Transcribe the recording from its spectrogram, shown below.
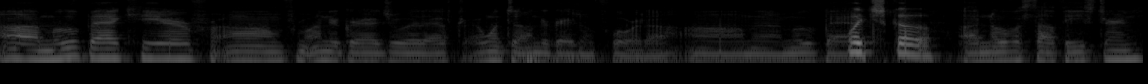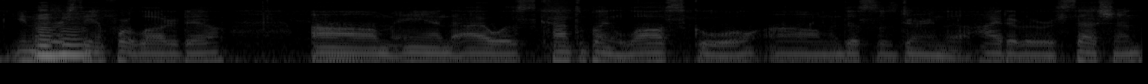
Uh, I moved back here from um, from undergraduate after I went to undergraduate in Florida. Um, and I moved back. Which school? uh, Nova Southeastern University in Fort Lauderdale. Um, and I was contemplating law school, um, and this was during the height of the recession.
